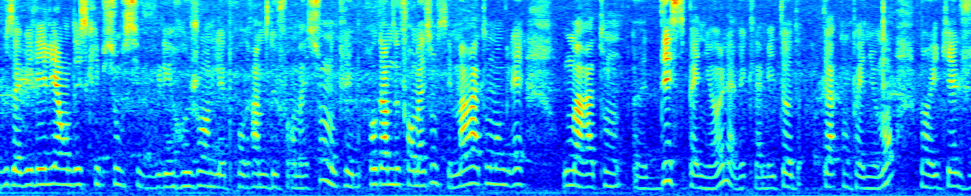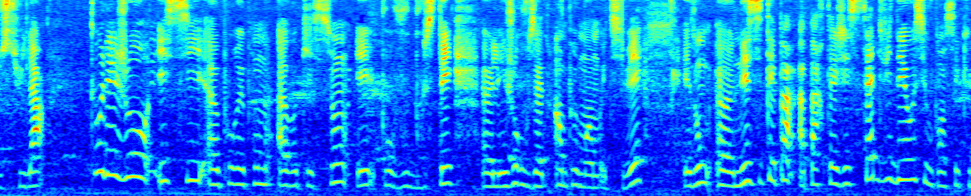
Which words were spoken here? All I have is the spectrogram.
vous avez les liens en description si vous voulez rejoindre les programmes de formation. Donc les programmes de formation, c'est marathon d'anglais ou marathon d'espagnol avec la méthode d'accompagnement dans lesquels je suis là tous les jours ici euh, pour répondre à vos questions et pour vous booster euh, les jours où vous êtes un peu moins motivé. Et donc euh, n'hésitez pas à partager cette vidéo si vous pensez que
